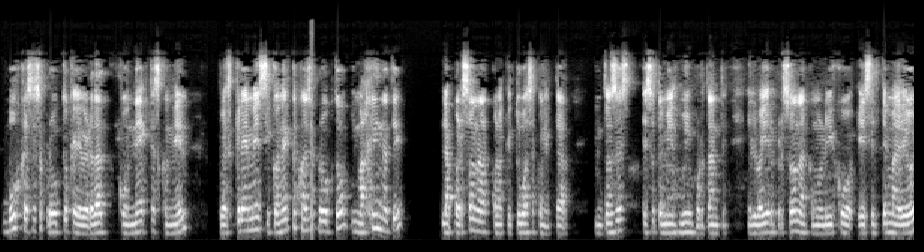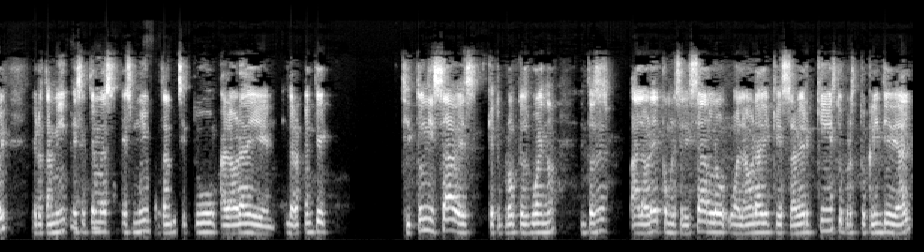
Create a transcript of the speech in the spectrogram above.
buscas ese producto que de verdad conectas con él, pues créeme, si conectas con ese producto, imagínate la persona con la que tú vas a conectar. Entonces, eso también es muy importante. El buyer persona, como le dijo, es el tema de hoy, pero también ese tema es, muy importante si tú a la hora de, de repente, si tú ni sabes que tu producto es bueno, entonces a la hora de comercializarlo o a la hora de que saber quién es tu, cliente ideal,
